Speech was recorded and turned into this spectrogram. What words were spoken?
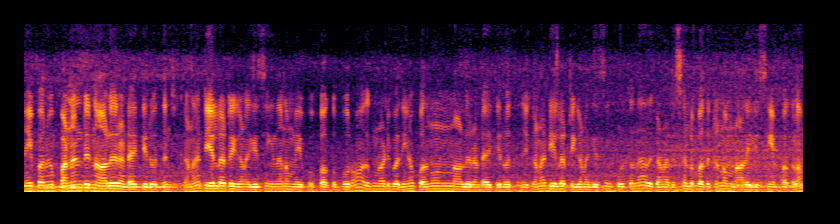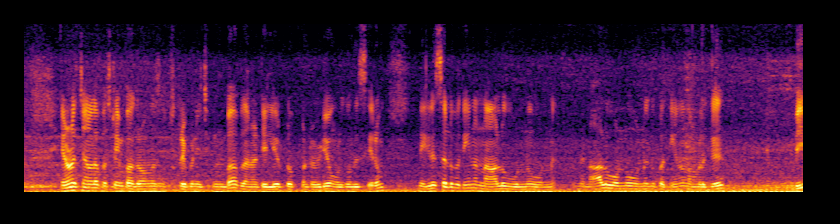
நீ பாருங்கள் பன்னெண்டு நாலு ரெண்டாயிரத்தி இருபத்தஞ்சுக்கான டிஎல்ஆர்டிக்கான கெஸிங் தான் நம்ம இப்போ பார்க்க போகிறோம் அதுக்கு முன்னாடி பார்த்தீங்கன்னா பதினொன்று நாலு ரெண்டாயிரத்தி இருபத்தஞ்சுக்கான டிஎல்ஆர்டிக்கான கெஸிங் கொடுத்துருந்தேன். அதுக்கான ரிசல்ட்டை பார்த்துட்டு நம்ம நாளைக்கு கெஸிங்கை பார்க்கலாம். என்னோட சேனலை ஃபஸ்ட் டைம் பார்க்குறவங்க சப்ஸ்கிரைப் பண்ணி வச்சுக்கணும்பா அப்போ நான் டெய்லி அப்லோட் பண்ணுற வீடியோ உங்களுக்கு வந்து சேரும். இன்றைக்கி ரிசல்ட் பார்த்தீங்கன்னா நாலு ஒன்று ஒன்று இந்த நாலு ஒன்று ஒன்றுக்கு பார்த்தீங்கன்னா நம்மளுக்கு பி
